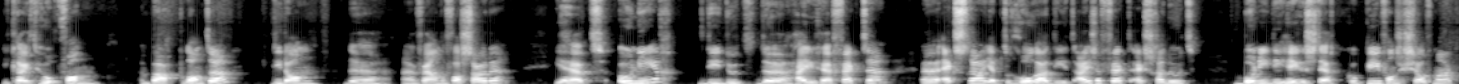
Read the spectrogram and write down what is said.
die krijgt hulp van een paar planten. Die dan de vijanden vasthouden. Je hebt Onir, die doet de heilige effecten extra. Je hebt Rora, die het ijseffect extra doet. Bonnie, die hele sterke kopie van zichzelf maakt.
